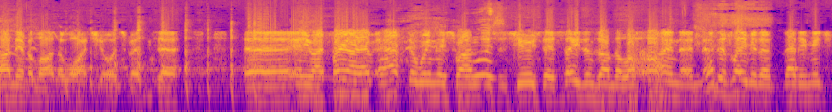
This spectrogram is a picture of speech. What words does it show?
I never liked the white shorts, but uh, uh, anyway, Freo have, have to win this one. This is huge. Their season's on the line, and I'll just leave it at that image.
